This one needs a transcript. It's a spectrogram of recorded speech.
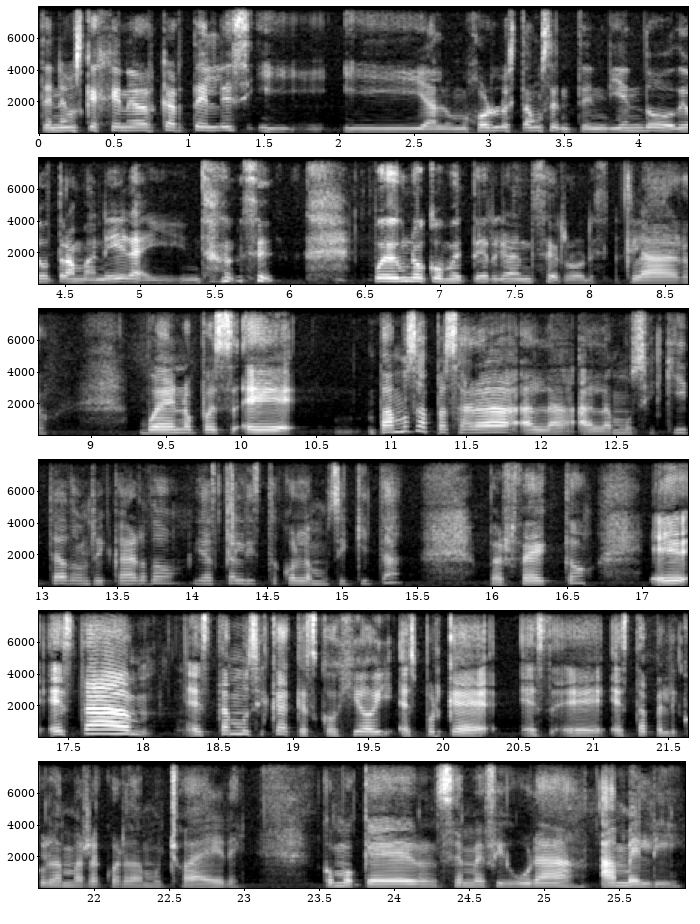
tenemos que generar carteles y, y, a lo mejor lo estamos entendiendo de otra manera y entonces puede uno cometer grandes errores. Claro. Bueno, pues eh, vamos a pasar a, la, a, la, musiquita, don Ricardo. ¿Ya está listo con la musiquita? Perfecto. Eh, esta, esta música que escogí hoy es porque es, eh, esta película me recuerda mucho a Ere. Como que se me figura Amelie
